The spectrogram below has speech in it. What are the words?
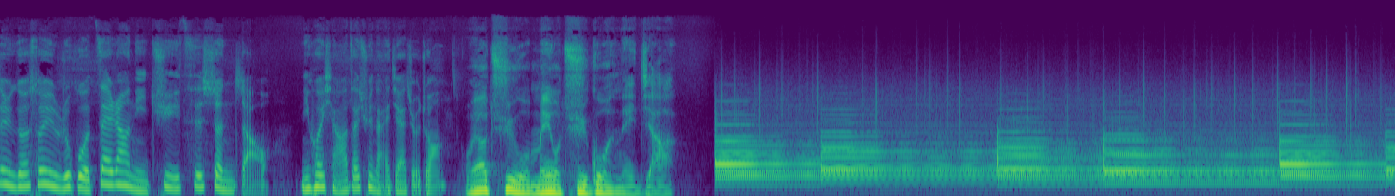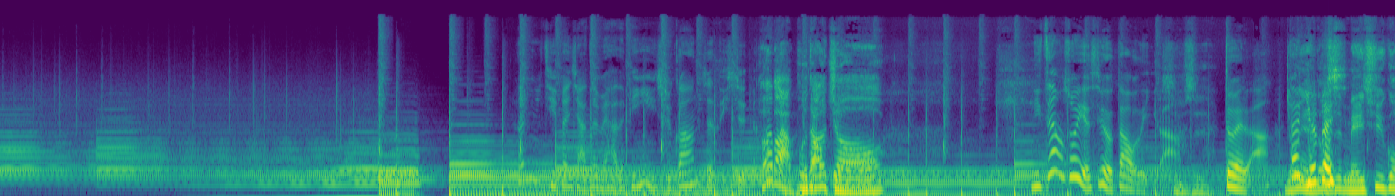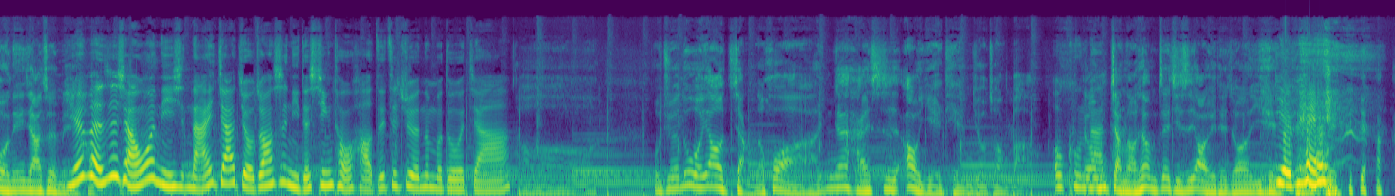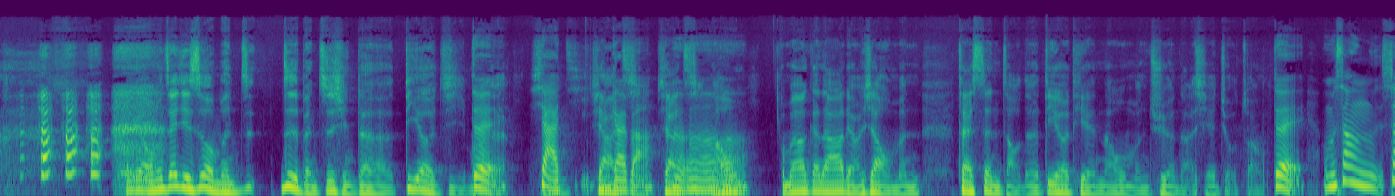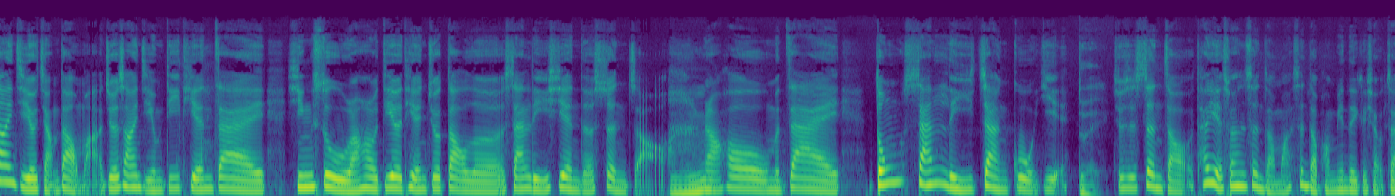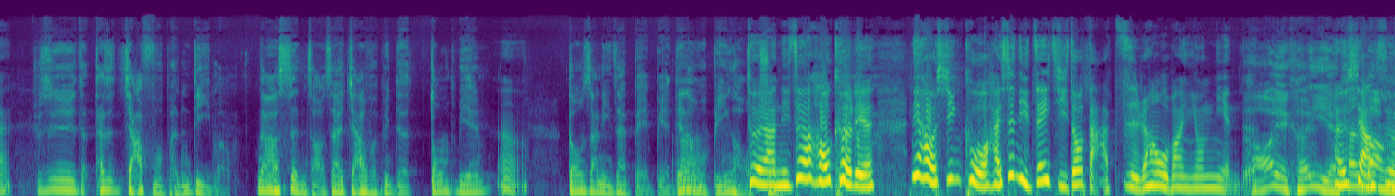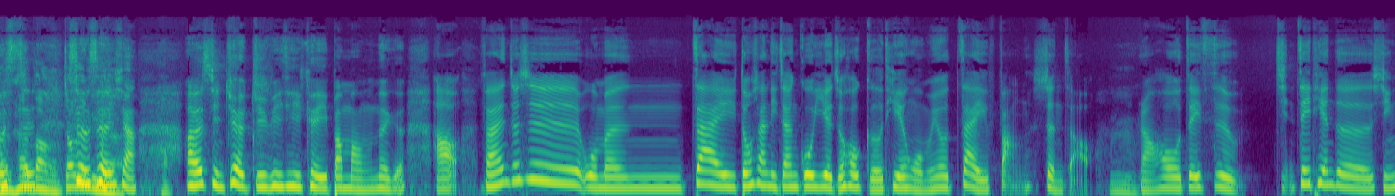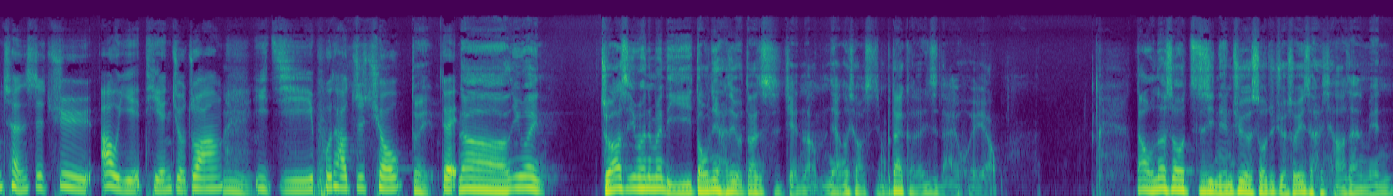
振宇哥，所以如果再让你去一次圣沼，你会想要再去哪一家酒庄？我要去我没有去过的那一家。和你一起分享最美好的品饮时光，这里是喝吧葡萄酒。你这样说也是有道理啦，是不是？对啦，但原本是没去过那一家最美。原本是想问你哪一家酒庄是你的心头好，这次去了那么多家。哦、呃，我觉得如果要讲的话，应该还是奥野田酒庄吧。我们讲的好像我们这一期是奥野田酒庄的业业配。OK，我们这一集是我们日日本之行的第二集嘛？对，下集，下集应该吧？下集，然后我们要跟大家聊一下我们。在圣早的第二天，然后我们去了哪些酒庄？对，我们上上一集有讲到嘛，就是上一集我们第一天在新宿，然后第二天就到了山梨县的圣早，嗯，然后我们在东山梨站过夜。对，就是圣早，它也算是圣沼吗？圣沼旁边的一个小站，就是它是甲府盆地嘛，那圣早在甲府盆地的东边。嗯。东山梨在北边，天哪，我鼻音好重。对啊，你真的好可怜，你好辛苦哦。还是你这一集都打字，然后我帮你用念的。好，也可以，很想是不是？是不是很想？好，请 ChatGPT 可以帮忙那个。好，反正就是我们在东山里站过夜之后，隔天我们又再访圣沼。嗯，然后这一次这一天的行程是去奥野田酒庄，嗯，以及葡萄之丘。对对，那因为。主要是因为那边离东京还是有段时间呢，两个小时不太可能一直来回啊。那我那时候十几年去的时候，就觉得说一直很想要在那边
